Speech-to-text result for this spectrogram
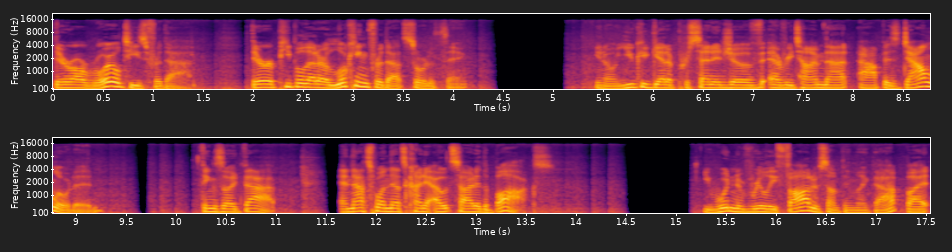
There are royalties for that. There are people that are looking for that sort of thing. You know, you could get a percentage of every time that app is downloaded, things like that. And that's one that's kind of outside of the box. You wouldn't have really thought of something like that, but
